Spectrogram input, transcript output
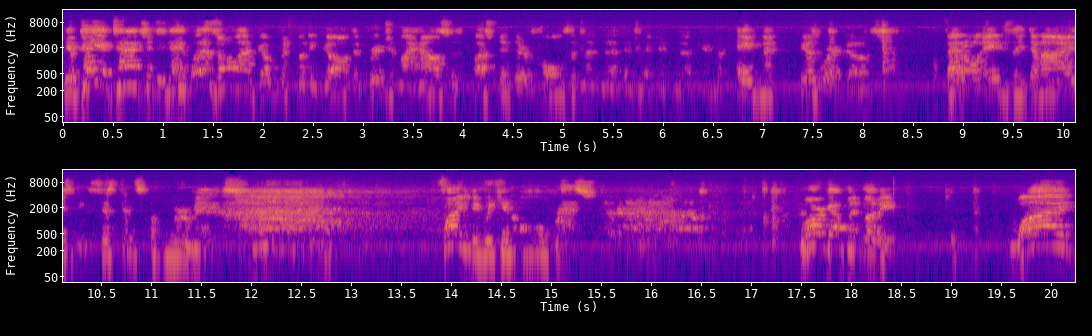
You pay attention to, hey, where does all that government money go? The bridge in my house is busted. There's holes in the, in the, in the, in the, in the pavement. Here's where it goes. Federal agency denies the existence of mermaids. Finally, we can all rest. More government money. Why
